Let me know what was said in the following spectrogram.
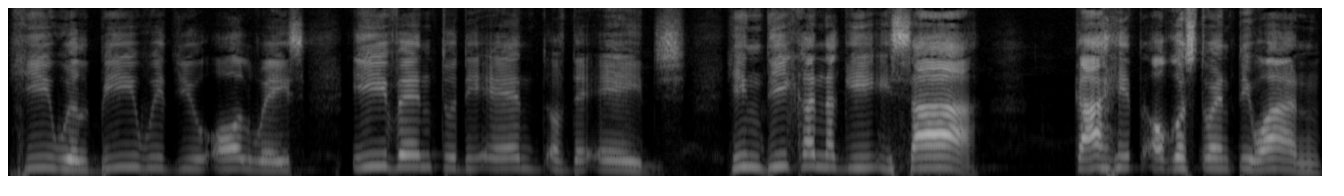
He will be with you always, even to the end of the age. Hindi ka nag-iisa. Kahit August 21,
